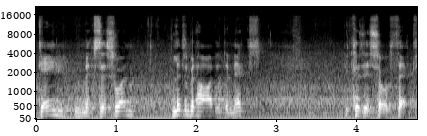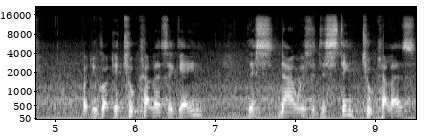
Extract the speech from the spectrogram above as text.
Again, we mix this one. A little bit harder to mix because it's so thick. But you've got your two colours again. This now is a distinct two colours.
